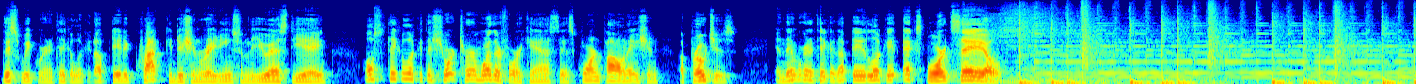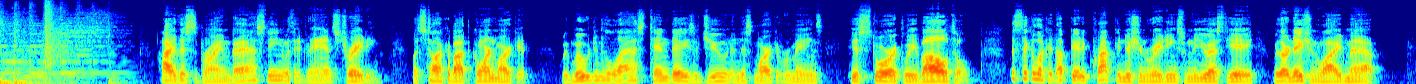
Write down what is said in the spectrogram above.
This week we're going to take a look at updated crop condition ratings from the USDA. Also take a look at the short-term weather forecast as corn pollination approaches. And then we're going to take an updated look at export sales. Hi, this is Brian Basting with Advance Trading. Let's talk about the corn market. We've moved into the last 10 days of June and this market remains historically volatile. Let's take a look at updated crop condition ratings from the USDA with our nationwide map.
